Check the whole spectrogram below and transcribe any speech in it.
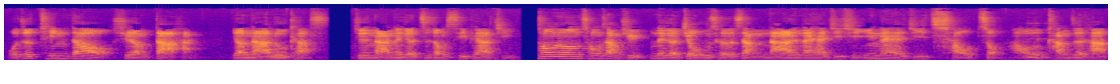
我就听到学长大喊要拿 Lucas，就是拿那个自动 CPR 机，冲冲冲上去，那个救护车上拿了那台机器，因为那台机超重，然后我扛着它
